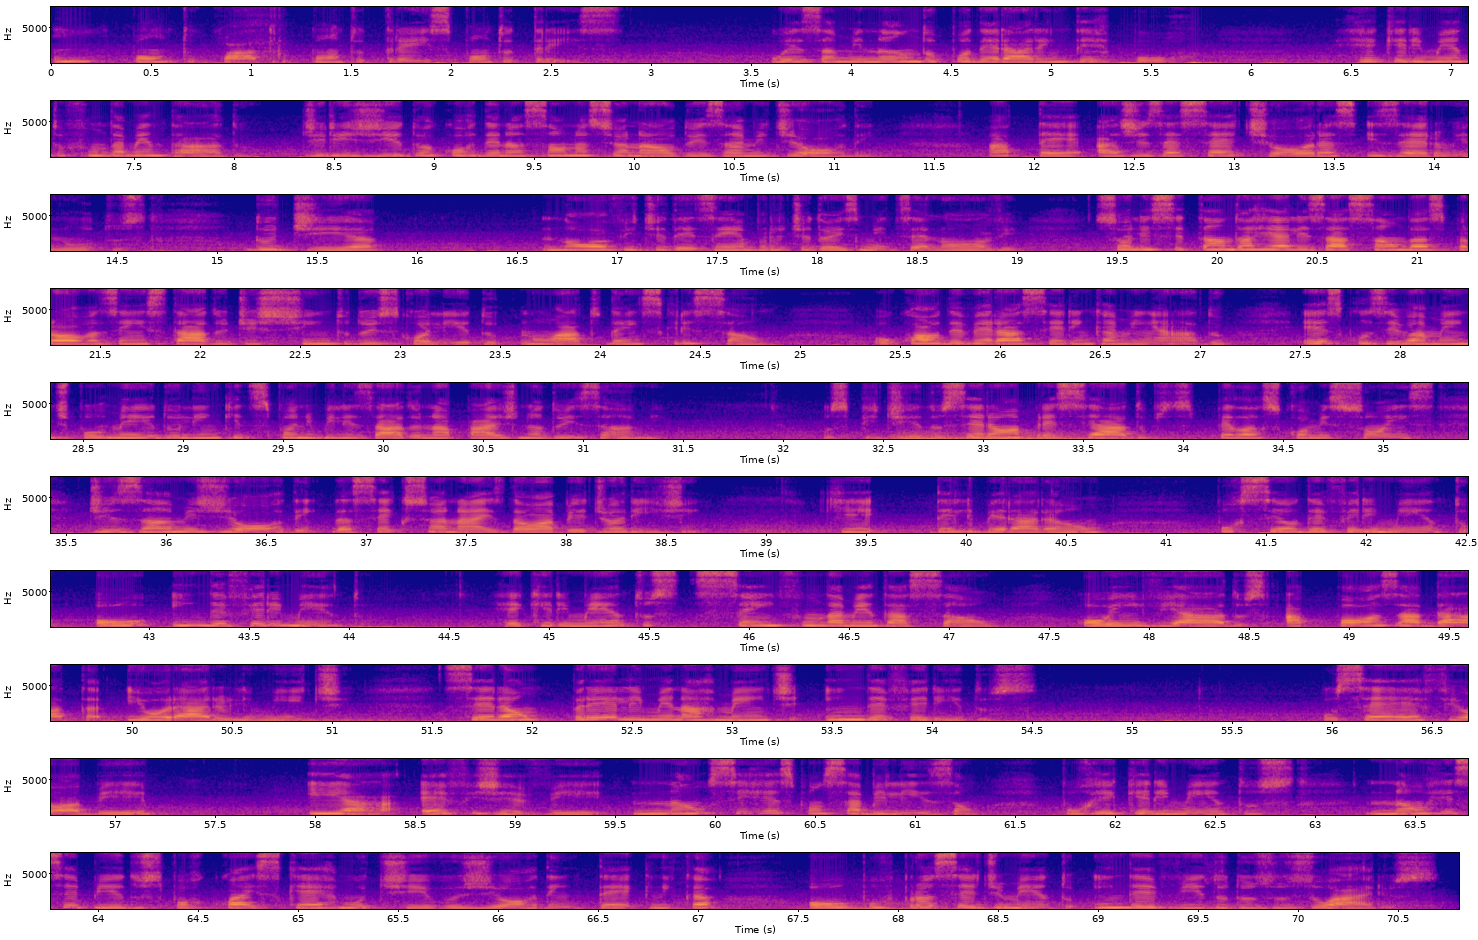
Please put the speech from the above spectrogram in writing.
1.4.3.3 O examinando poderá interpor requerimento fundamentado, dirigido à Coordenação Nacional do Exame de Ordem, até às 17 horas e 0 minutos do dia 9 de dezembro de 2019, solicitando a realização das provas em estado distinto do escolhido no ato da inscrição o qual deverá ser encaminhado exclusivamente por meio do link disponibilizado na página do exame. Os pedidos serão apreciados pelas comissões de exames de ordem das seccionais da OAB de origem, que deliberarão por seu deferimento ou indeferimento. Requerimentos sem fundamentação ou enviados após a data e horário limite serão preliminarmente indeferidos o CFOAB e a FGV não se responsabilizam por requerimentos não recebidos por quaisquer motivos de ordem técnica ou por procedimento indevido dos usuários.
